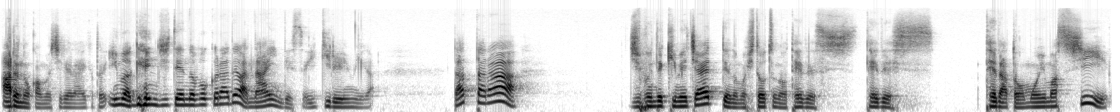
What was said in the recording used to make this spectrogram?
あるのかもしれないけど今現時点の僕らではないんですよ生きる意味が。だったら自分で決めちゃえっていうのも一つの手です手です手だと思いますし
